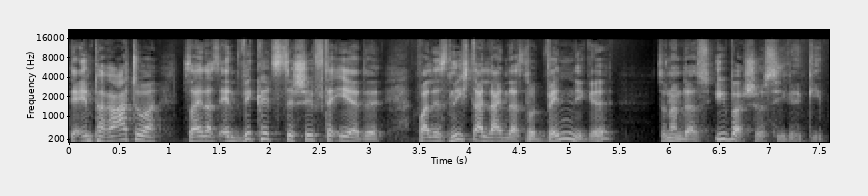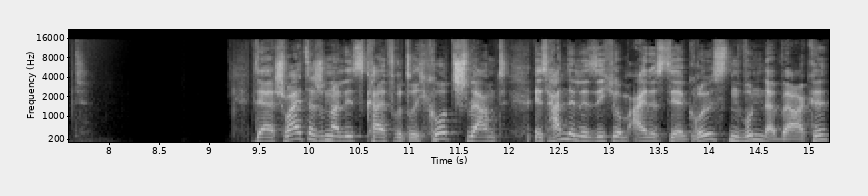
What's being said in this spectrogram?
Der Imperator sei das entwickelste Schiff der Erde, weil es nicht allein das Notwendige, sondern das Überschüssige gibt. Der Schweizer Journalist Karl Friedrich Kurz schwärmt, es handele sich um eines der größten Wunderwerke,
